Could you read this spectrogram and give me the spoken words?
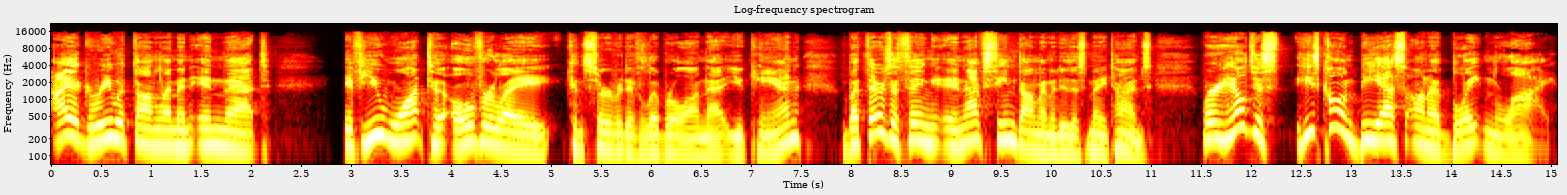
I agree with Don Lemon in that if you want to overlay conservative liberal on that, you can. But there's a thing, and I've seen Don Lemon do this many times, where he'll just he's calling BS on a blatant lie.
